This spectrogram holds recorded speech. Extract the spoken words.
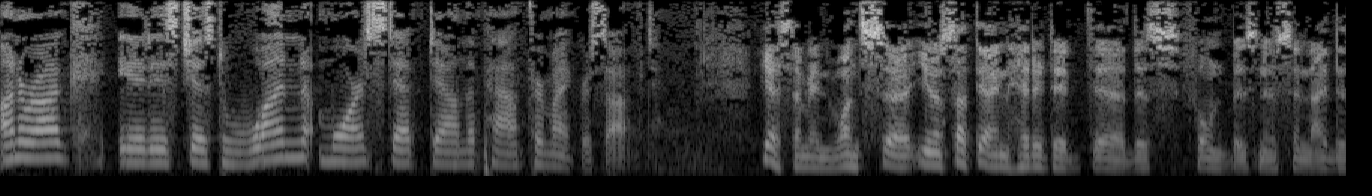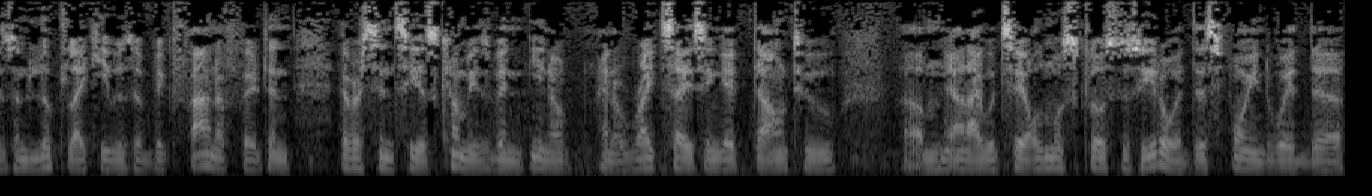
Anurag, it is just one more step down the path for Microsoft. Yes, I mean, once, uh, you know, Satya inherited uh, this phone business and it doesn't look like he was a big fan of it. And ever since he has come, he's been, you know, kind of right-sizing it down to, um, and I would say almost close to zero at this point with, uh,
